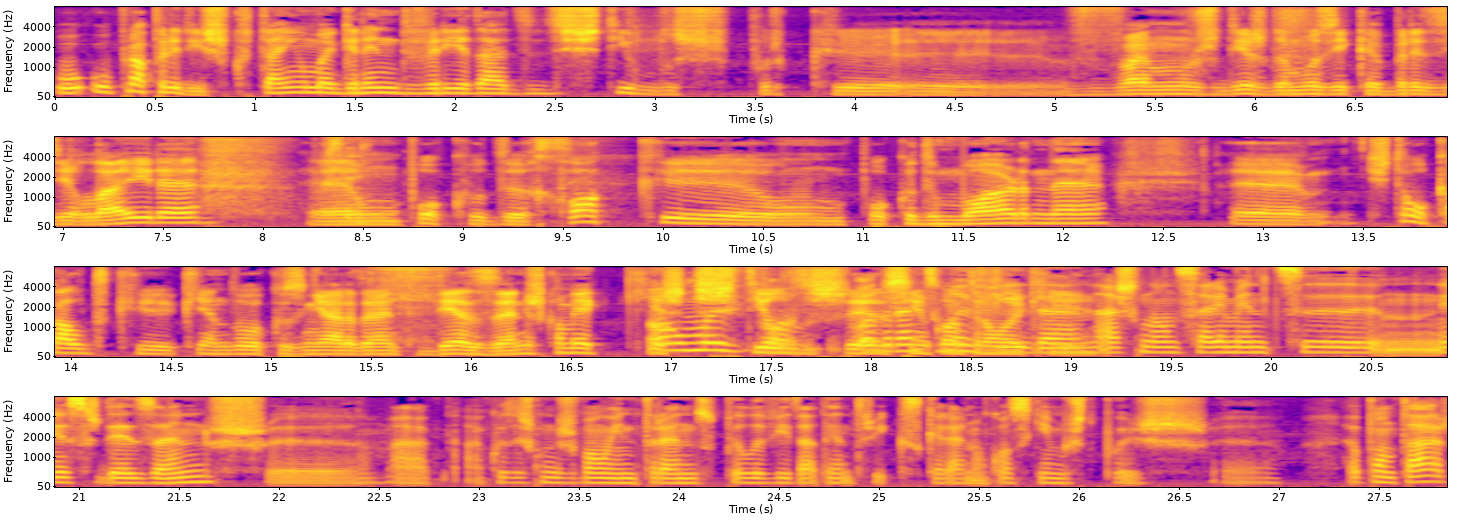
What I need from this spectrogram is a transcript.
O, o, próprio disco tem uma grande variedade de estilos, porque vamos desde a música brasileira, um pouco de rock, um pouco de morna. Uh, isto é o caldo que, que andou a cozinhar durante 10 anos. Como é que estes uma, estilos ou, ou se encontram uma vida, aqui? Acho que não necessariamente nesses 10 anos. Uh, há, há, coisas que nos vão entrando pela vida adentro e que se calhar não conseguimos depois uh, apontar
